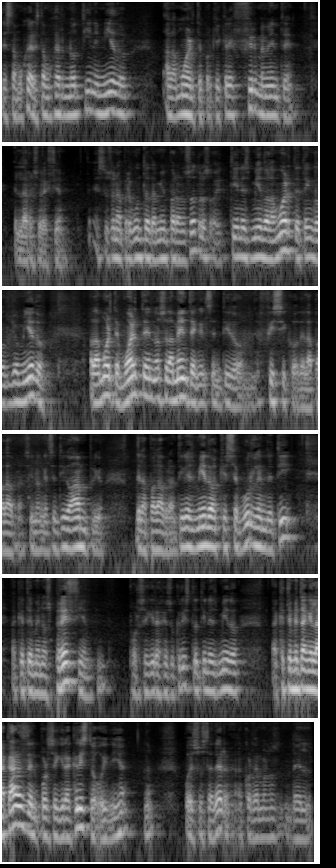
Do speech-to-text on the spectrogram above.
de esta mujer. Esta mujer no tiene miedo a la muerte porque cree firmemente en la resurrección. Esto es una pregunta también para nosotros hoy. ¿Tienes miedo a la muerte? Tengo yo miedo a la muerte. Muerte no solamente en el sentido físico de la palabra, sino en el sentido amplio de la palabra. ¿Tienes miedo a que se burlen de ti, a que te menosprecien por seguir a Jesucristo? ¿Tienes miedo a que te metan en la cárcel por seguir a Cristo hoy día. ¿no? Puede suceder. Acordémonos del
